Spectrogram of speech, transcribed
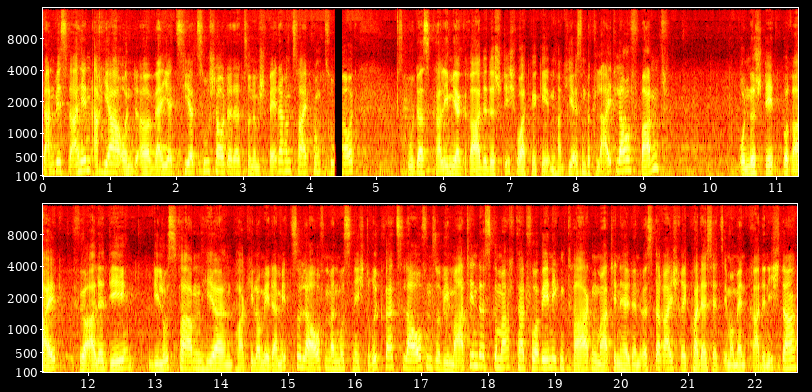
dann bis dahin. Ach ja, und äh, wer jetzt hier zuschaut oder zu einem späteren Zeitpunkt zuschaut, ist gut, dass Kali mir gerade das Stichwort gegeben hat. Hier ist ein Begleitlaufband und es steht bereit für alle, die die Lust haben, hier ein paar Kilometer mitzulaufen. Man muss nicht rückwärts laufen, so wie Martin das gemacht hat vor wenigen Tagen. Martin hält den Österreich-Rekord, der ist jetzt im Moment gerade nicht da,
